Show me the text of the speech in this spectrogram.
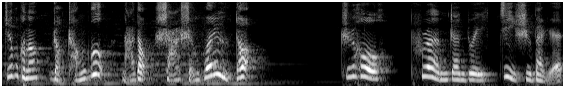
绝不可能让长歌拿到杀神关羽的。之后。Prime 战队继续扮人，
